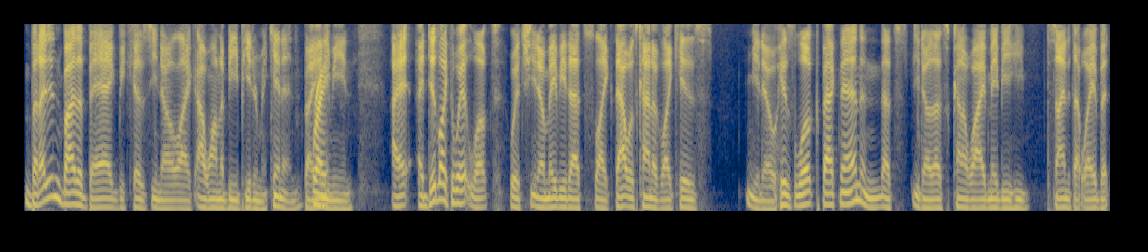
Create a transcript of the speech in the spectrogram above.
but I didn't buy the bag because you know, like I want to be Peter McKinnon by any Right. I I did like the way it looked, which you know maybe that's like that was kind of like his you know his look back then, and that's you know that's kind of why maybe he designed it that way. But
